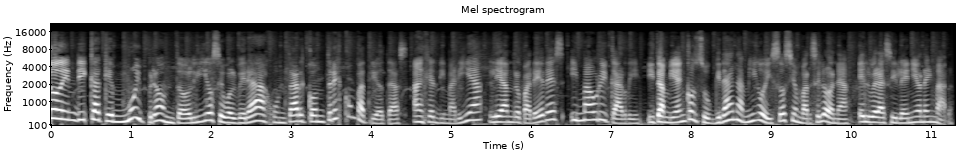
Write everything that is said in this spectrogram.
Todo indica que muy pronto Lío se volverá a juntar con tres compatriotas, Ángel Di María, Leandro Paredes y Mauro Icardi, y también con su gran amigo y socio en Barcelona Barcelona, el brasileño Neymar.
